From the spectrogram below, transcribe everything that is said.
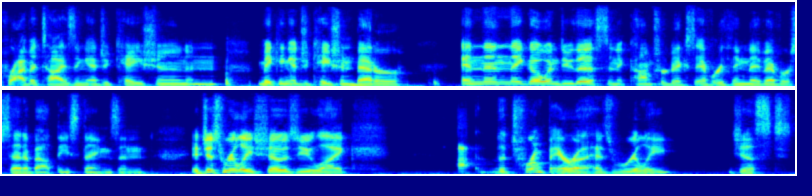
privatizing education and making education better. And then they go and do this and it contradicts everything they've ever said about these things. And it just really shows you like I, the Trump era has really just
